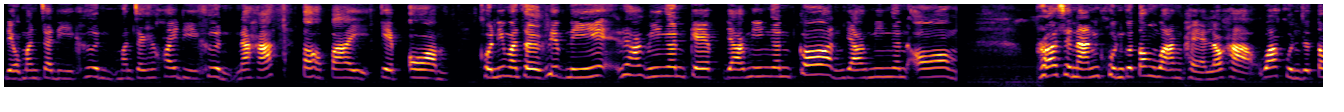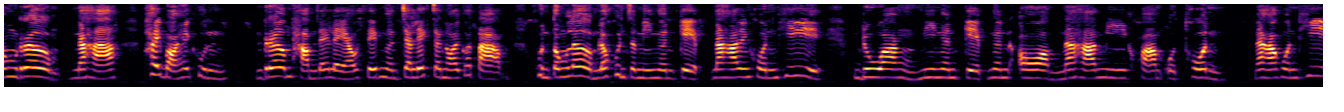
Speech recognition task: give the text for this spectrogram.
เดี๋ยวมันจะดีขึ้น มันจะค่อยๆดีขึ้นนะคะ ต่อไปเก็บออม คนที่มาเจอคลิปนี้อยากมีเงินเก็บ อยากมีเงินก้อน อยากมีเงินออม เพราะฉะนั้นคุณก็ต้องวางแผนแล้วค่ะ ว่าคุณจะต้องเริ่มนะคะไพ่บอกให้คุณเริ่มทำได้แล้วเซฟเงินจะเล็กจะน้อยก็ตาม คุณต้องเริ่มแล้วคุณจะมีเงินเก็บนะคะ เป็นคนที่ดวงมีเงินเก็บเงินออมนะคะ มีความอดทนนะคะ คนที่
